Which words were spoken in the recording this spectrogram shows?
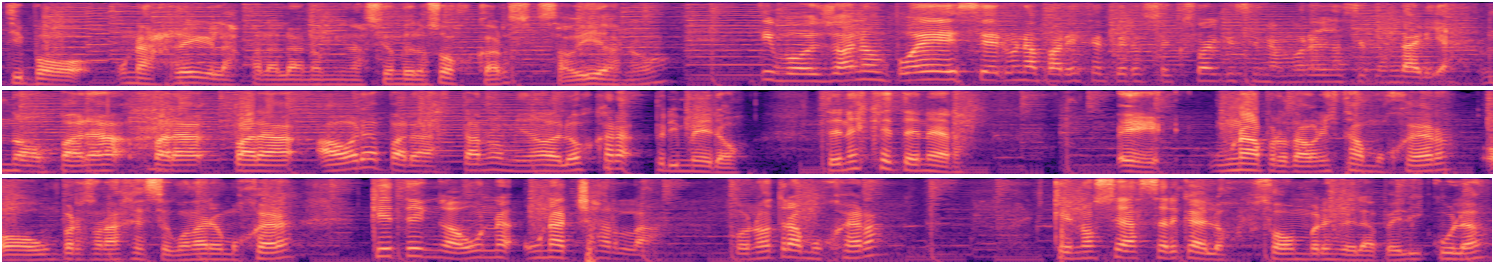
Tipo, unas reglas para la nominación de los Oscars, ¿sabías, no? tipo, ya no puede ser una pareja heterosexual que se enamora en la secundaria. No, para, para, para, ahora para estar nominado al Oscar, primero, tenés que tener eh, una protagonista mujer o un personaje secundario mujer que tenga una, una charla con otra mujer que no sea acerca de los hombres de la película.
